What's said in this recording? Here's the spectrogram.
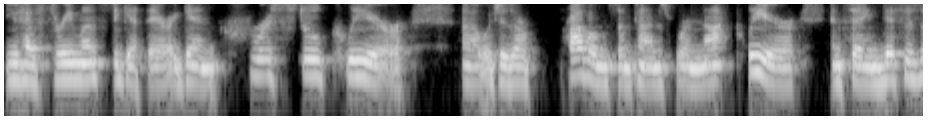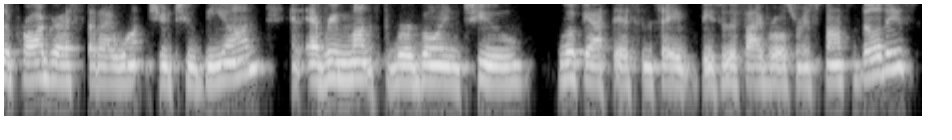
You have three months to get there. Again, crystal clear, uh, which is our problem sometimes we're not clear and saying this is the progress that i want you to be on. And every month we're going to look at this and say these are the five roles and responsibilities.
